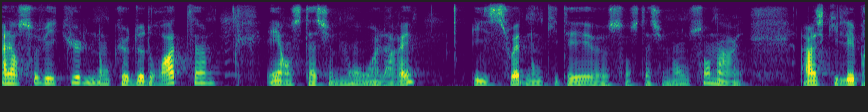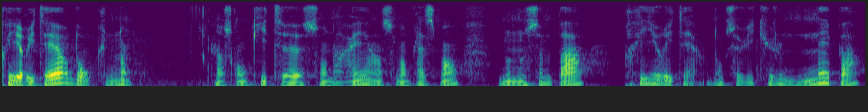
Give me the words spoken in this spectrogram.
Alors ce véhicule donc de droite est en stationnement ou à l'arrêt. Il souhaite donc quitter euh, son stationnement ou son arrêt. Alors est-ce qu'il est prioritaire? Donc non. Lorsqu'on quitte euh, son arrêt, hein, son emplacement, nous ne sommes pas prioritaires. Donc ce véhicule n'est pas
